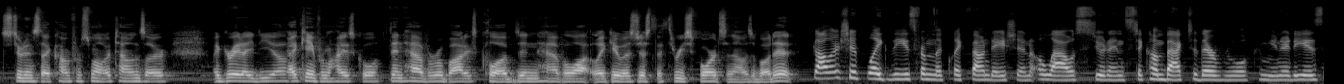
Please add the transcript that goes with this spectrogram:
students that come from smaller towns are a great idea. I came from a high school, didn't have a robotics club, didn't have a lot, like it was just the three sports and that was about it. Scholarship like these from the Klick Foundation allows students to come back to their rural communities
